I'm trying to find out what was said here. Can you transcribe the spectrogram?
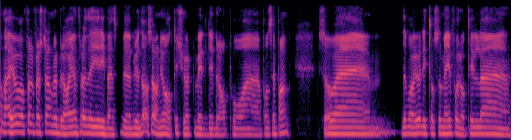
han er jo for det første han ble bra igjen fra de ribbeinsbrudda, og så har han jo alltid kjørt veldig bra på, eh, på Sepang. Så eh, det var jo litt også med i forhold til eh,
